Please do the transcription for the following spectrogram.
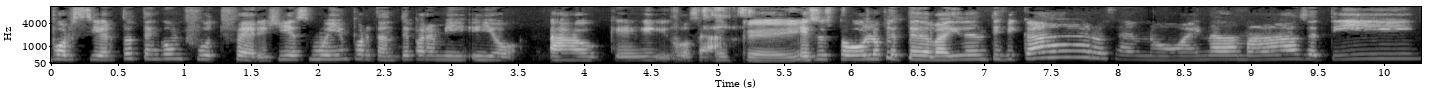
por cierto, tengo un food fetish y es muy importante para mí. Y yo, ah, ok, o sea, eso es todo lo que te va a identificar, o sea, no hay nada más de ti.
